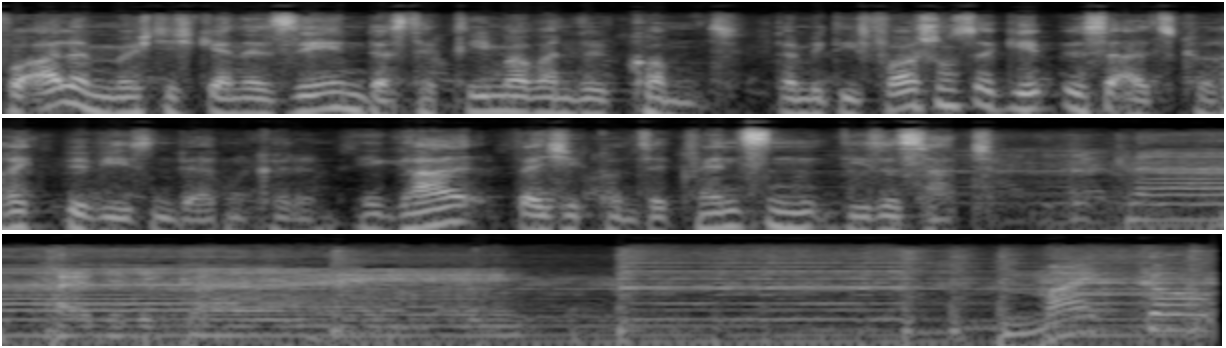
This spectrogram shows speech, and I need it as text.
Vor allem möchte ich gerne sehen, dass der Klimawandel kommt, damit die Forschungsergebnisse als korrekt bewiesen werden können, egal welche Konsequenzen dieses hat. Michael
